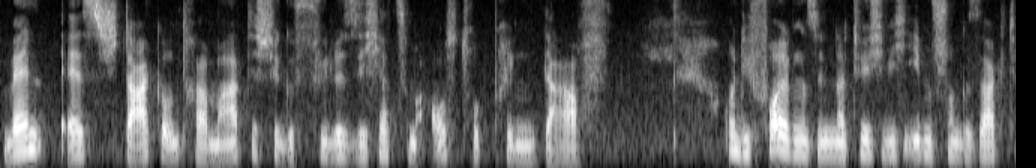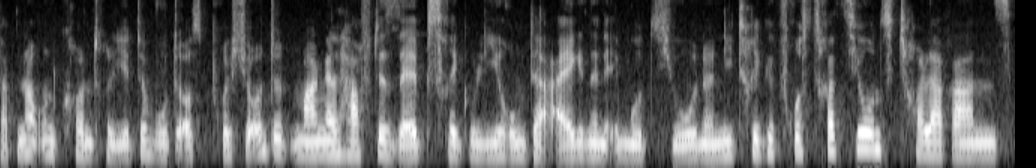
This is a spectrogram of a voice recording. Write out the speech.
wenn es starke und dramatische Gefühle sicher zum Ausdruck bringen darf. Und die Folgen sind natürlich, wie ich eben schon gesagt habe, ne, unkontrollierte Wutausbrüche und mangelhafte Selbstregulierung der eigenen Emotionen, niedrige Frustrationstoleranz,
